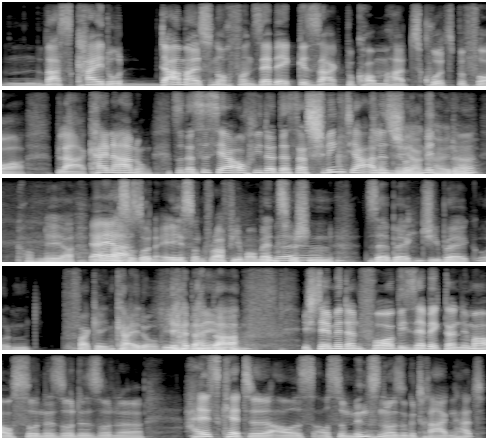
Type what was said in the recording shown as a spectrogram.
was Kaido damals noch von Sebek gesagt bekommen hat, kurz bevor, bla, keine Ahnung. So, das ist ja auch wieder, das, das schwingt ja alles Komm näher, schon mit, Kaido. ne? Komm näher. Ja, und dann ja. hast du so einen Ace und Ruffy-Moment Ja, zwischen Zebek, G-Bag und fucking Kaido, wie er dann da. Ich stelle mir dann vor, wie Sebek dann immer auch so eine, so eine, so eine Halskette aus, aus so Münzen oder so getragen hat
